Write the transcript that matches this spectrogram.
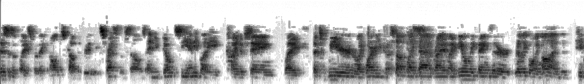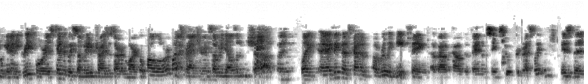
this is a place where they can all just come and really express themselves, and you don't see anybody kind of saying like that's weird or like why are you dressed up like that, right? Like the only things that are really going on that people get any grief for is typically somebody who tries to start a Marco Polo or a butt scratcher and somebody yells at them to shut up. But like I think that's kind of a really neat thing about how the fandom seems to have progressed lately is that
